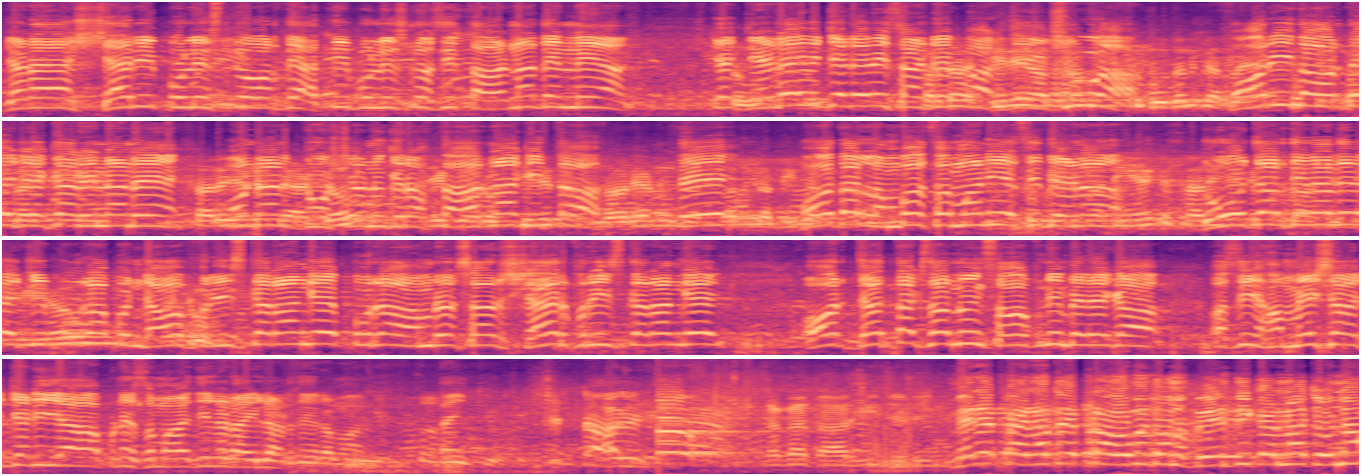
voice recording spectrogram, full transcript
ਜਿਹੜਾ ਸ਼ਹਿਰੀ ਪੁਲਿਸ ਤੇ ਔਰ ਦਿਹਾਤੀ ਪੁਲਿਸ ਨੂੰ ਅਸੀਂ ਤਾੜਨਾ ਦਿੰਨੇ ਆ ਕਿ ਜਿਹੜੇ ਵੀ ਜਿਹੜੇ ਵੀ ਸਾਡੇ ਭਖ ਦੇ ਇਸ਼ੂ ਆ ਫੌਰੀ ਤੌਰ ਤੇ ਜੇਕਰ ਇਹਨਾਂ ਨੇ ਉਹਨਾਂ ਦੋਸ਼ੀਆਂ ਨੂੰ ਗ੍ਰਿਫਤਾਰ ਨਾ ਕੀਤਾ ਤੇ ਬਹੁਤਾ ਲੰਬਾ ਸਮਾਂ ਨਹੀਂ ਅਸੀਂ ਦੇਣਾ। ਦੋ ਚਾਰ ਦਿਨਾਂ ਦੇ ਵਿੱਚ ਹੀ ਪੂਰਾ ਪੰਜਾਬ ਫਰੀਜ਼ ਕਰਾਂਗੇ ਪੂਰਾ ਅੰਮ੍ਰਿਤਸਰ ਸ਼ਹਿਰ ਫਰੀਜ਼ ਕਰਾਂਗੇ। ਔਰ ਜਦ ਤੱਕ ਸਾਨੂੰ ਇਨਸਾਫ ਨਹੀਂ ਮਿਲੇਗਾ ਅਸੀਂ ਹਮੇਸ਼ਾ ਜਿਹੜੀ ਆ ਆਪਣੇ ਸਮਾਜ ਦੀ ਲੜਾਈ ਲੜਦੇ ਰਵਾਂਗੇ। ਥੈਂਕ ਯੂ ਲਗਾਤਾਰ ਹੀ ਜਿਹੜੇ ਮੇਰੇ ਭੈਣਾਂ ਤੇ ਭਰਾਓ ਮੈਂ ਤੁਹਾਨੂੰ ਬੇਨਤੀ ਕਰਨਾ ਚਾਹੁੰਦਾ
